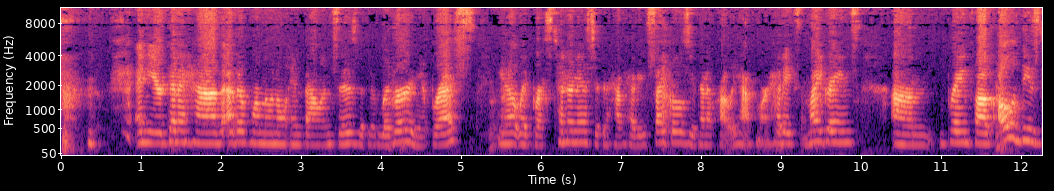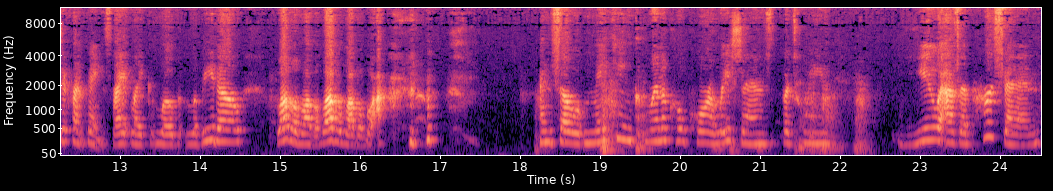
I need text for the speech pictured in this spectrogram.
and you're going to have other hormonal imbalances with your liver and your breasts, you know, like breast tenderness. You're going to have heavy cycles. You're going to probably have more headaches and migraines, um, brain fog, all of these different things, right? Like low libido, blah, blah, blah, blah, blah, blah, blah, blah, and so making clinical correlations between you as a person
